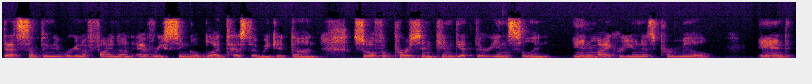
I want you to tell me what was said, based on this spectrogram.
that's something that we're going to find on every single blood test that we get done. So if a person can get their insulin in microunits per mil and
